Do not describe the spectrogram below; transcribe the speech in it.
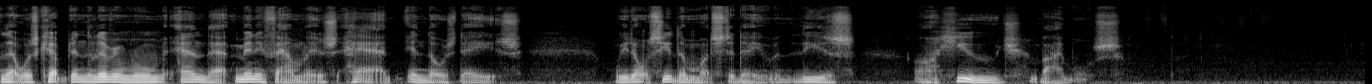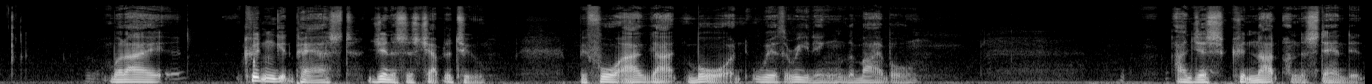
that was kept in the living room and that many families had in those days. We don't see them much today, these are huge Bibles. But I couldn't get past Genesis chapter 2 before I got bored with reading the Bible. I just could not understand it.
